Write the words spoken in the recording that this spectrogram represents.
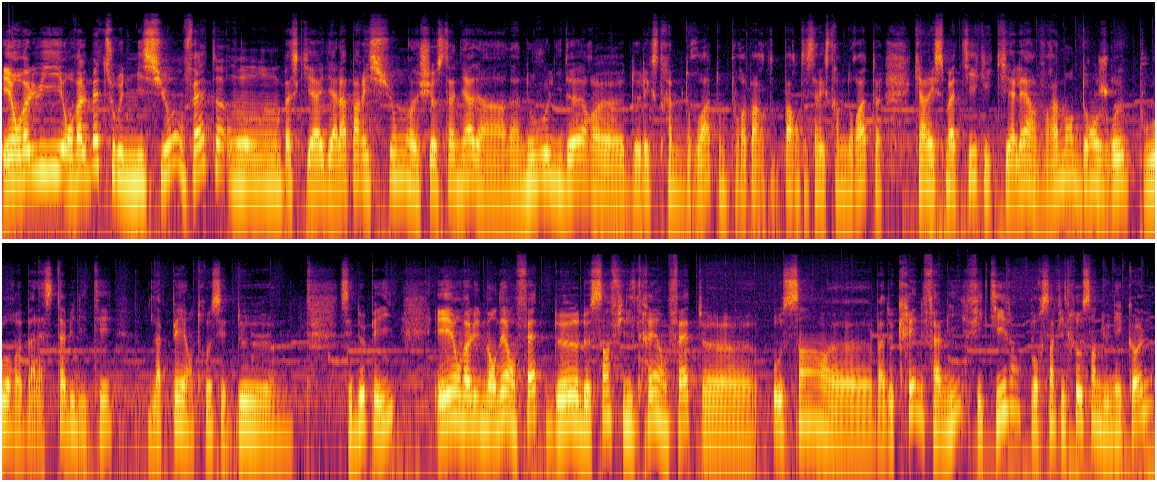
Et on va lui, on va le mettre sur une mission en fait, parce qu'il y a, l'apparition chez Ostania d'un nouveau leader de l'extrême droite, on pourra par- parenter ça à l'extrême droite, charismatique et qui a l'air vraiment dangereux pour bah, la stabilité de la paix entre ces deux, euh, ces deux pays. Et on va lui demander en fait de, de s'infiltrer en fait euh, au sein, euh, bah, de créer une famille fictive pour s'infiltrer au sein d'une école.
